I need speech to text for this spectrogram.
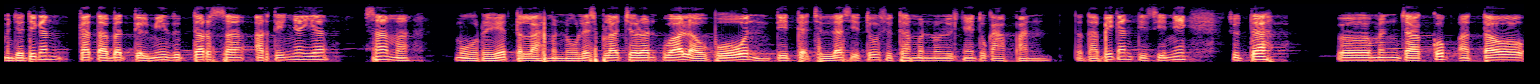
Menjadikan kata batilmi darsa artinya ya sama murid telah menulis pelajaran walaupun tidak jelas itu sudah menulisnya itu kapan. Tetapi kan di sini sudah e, mencakup atau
